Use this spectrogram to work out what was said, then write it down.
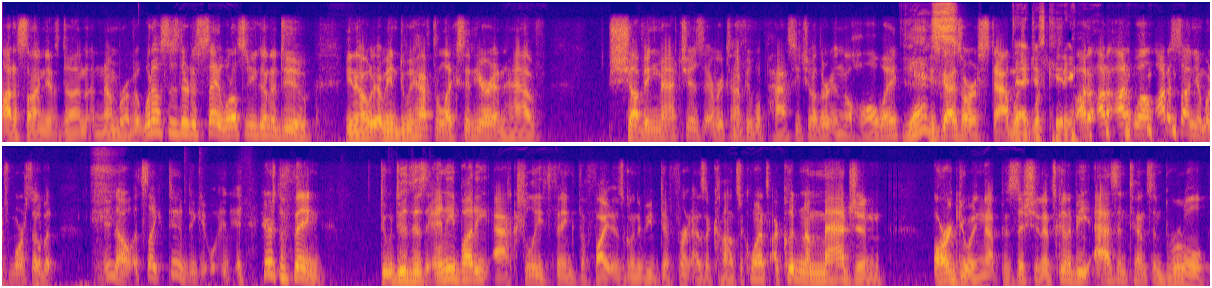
Adesanya has done a number of it. What else is there to say? What else are you going to do? You know, I mean, do we have to like sit here and have shoving matches every time people pass each other in the hallway? Yes. These guys are established. No, just kidding. Ad- Ad- Ad- well, Adesanya much more so, but you know, it's like, dude, here's the thing. Do, do does anybody actually think the fight is going to be different as a consequence? I couldn't imagine arguing that position. It's going to be as intense and brutal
